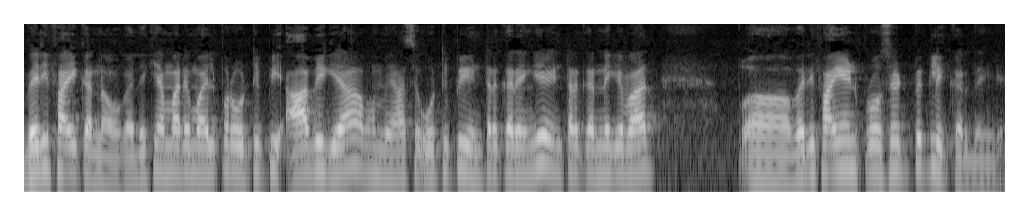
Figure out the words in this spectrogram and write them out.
वेरीफाई करना होगा। देखिए, हमारे मोबाइल पर ओटीपी आ भी गया। अब हम यहाँ से ओ इंटर करेंगे। इंटर करने के बाद वेरीफाई एंड प्रोसेड पे क्लिक कर देंगे।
